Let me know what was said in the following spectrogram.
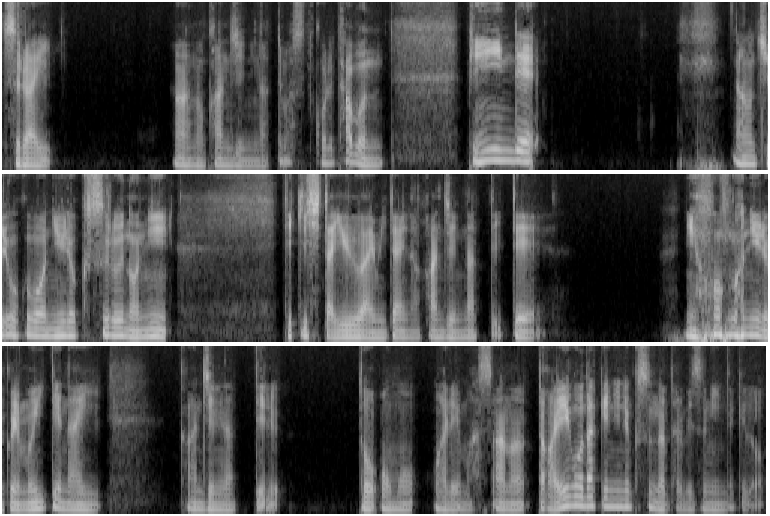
辛い、あの、感じになってます。これ多分、ピンインで、あの、中国語を入力するのに適した UI みたいな感じになっていて、日本語入力に向いてない感じになってると思われます。あの、だから英語だけ入力するんだったら別にいいんだけど、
